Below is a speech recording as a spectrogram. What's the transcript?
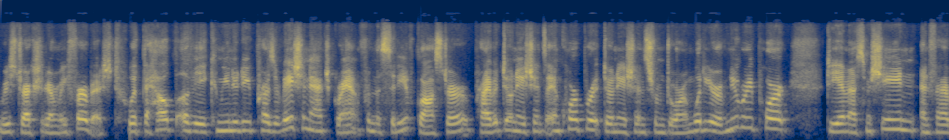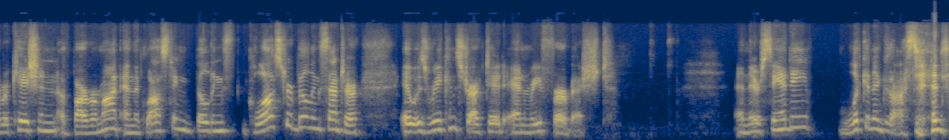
restructured and refurbished. With the help of a Community Preservation Act grant from the City of Gloucester, private donations and corporate donations from Doran Whittier of Newburyport, DMS Machine and Fabrication of Barre Vermont, and the Gloucester Buildings, Gloucester Building Center, it was reconstructed and refurbished. And there's Sandy looking exhausted.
